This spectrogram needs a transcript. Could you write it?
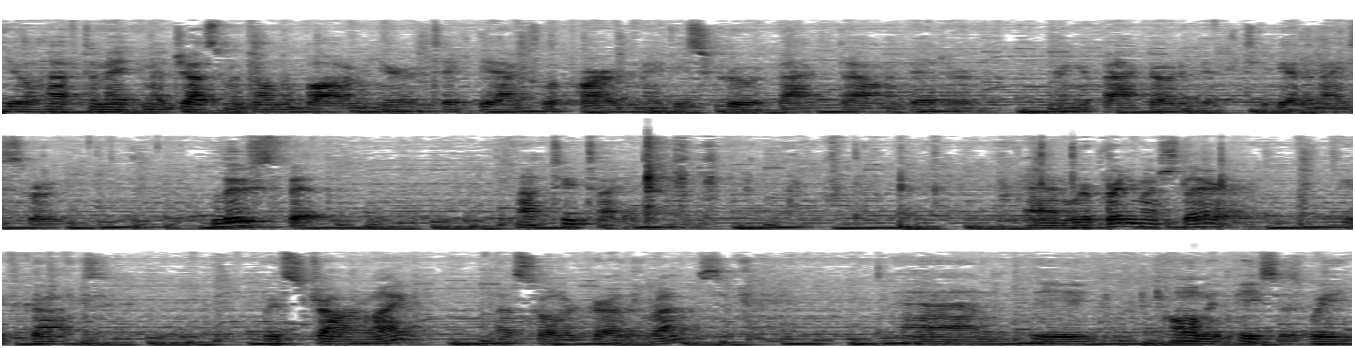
you'll have to make an adjustment on the bottom here, take the axle apart maybe screw it back down a bit or bring it back out a bit to get a nice sort of loose fit, not too tight. And we're pretty much there. We've got, with strong light, a solar car that runs, and the only pieces we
